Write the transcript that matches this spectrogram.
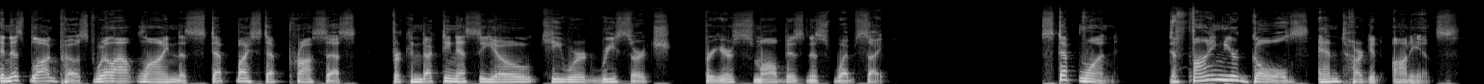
In this blog post, we'll outline the step by step process for conducting SEO keyword research for your small business website. Step one define your goals and target audience.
